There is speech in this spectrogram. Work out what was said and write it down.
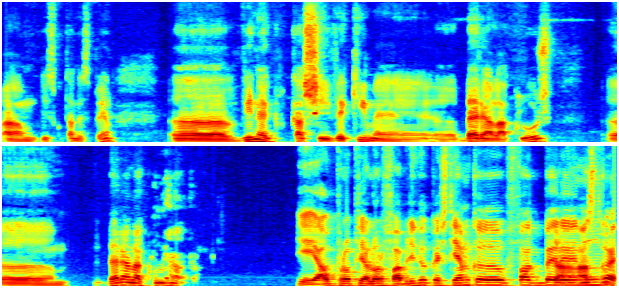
am discutat despre el. Uh, Vine ca și vechime uh, berea la Cluj. Uh, Berea la Cluj Ei au propria lor fabrică, că știam că fac bere în Da, asta Ungaria.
